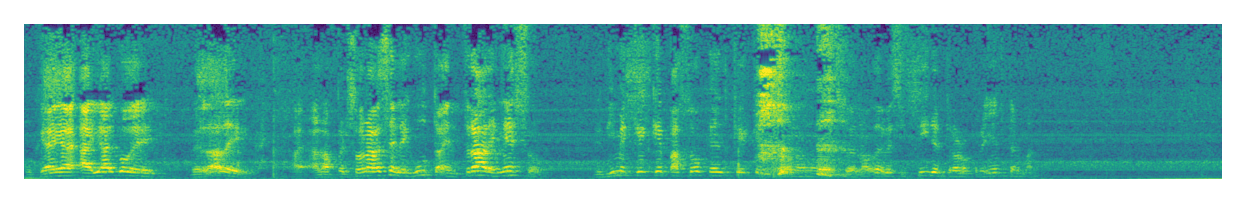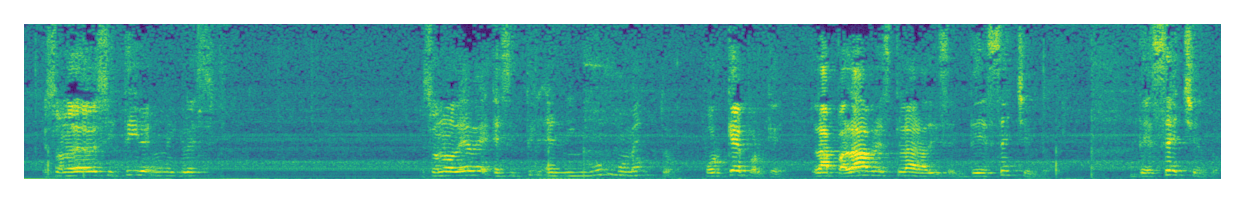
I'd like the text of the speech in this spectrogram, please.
Porque hay, algo de, ¿verdad? De, a, la persona a veces le gusta entrar en eso. Y dime qué, qué pasó, qué, qué, no, no, eso no debe existir entre los creyentes, hermano. Eso no debe existir en una iglesia. Eso no debe existir en ningún momento. ¿Por qué? Porque la palabra es clara, dice, deséchenlo, deséchenlo.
